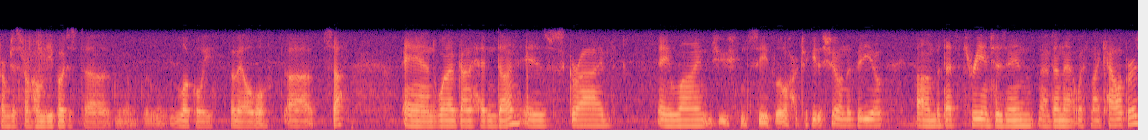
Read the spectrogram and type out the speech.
from just from Home Depot, just uh, you know, locally available uh, stuff. And what I've gone ahead and done is scribed a line, which you can see it's a little hard tricky to show in the video, um, but that's three inches in. I've done that with my calipers.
